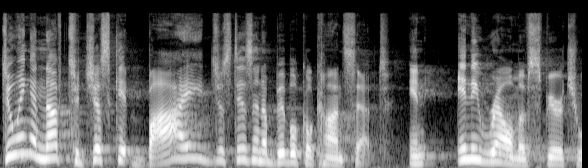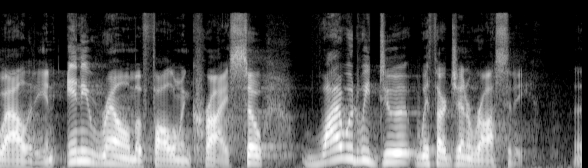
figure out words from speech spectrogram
doing enough to just get by just isn't a biblical concept in any realm of spirituality, in any realm of following Christ. So, why would we do it with our generosity? Uh,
